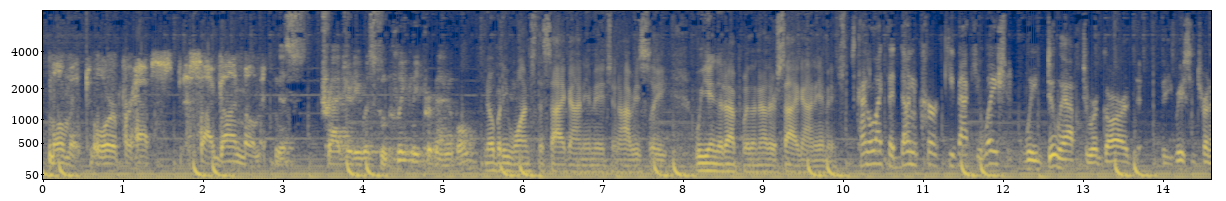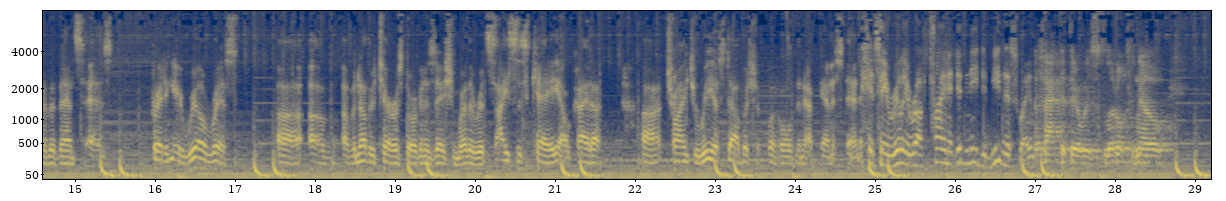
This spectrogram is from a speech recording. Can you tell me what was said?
moment, or perhaps a Saigon moment. This tragedy was completely preventable. Nobody wants the Saigon image, and obviously we ended up with another Saigon image. It's kind of like the Dunkirk evacuation. We do have to regard the recent turn of events as creating a real risk uh, of, of another terrorist organization, whether it's ISIS K, Al Qaeda, uh, trying to reestablish a foothold in Afghanistan. It's a really rough time. It didn't need to be this way. The fact that there was little to no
